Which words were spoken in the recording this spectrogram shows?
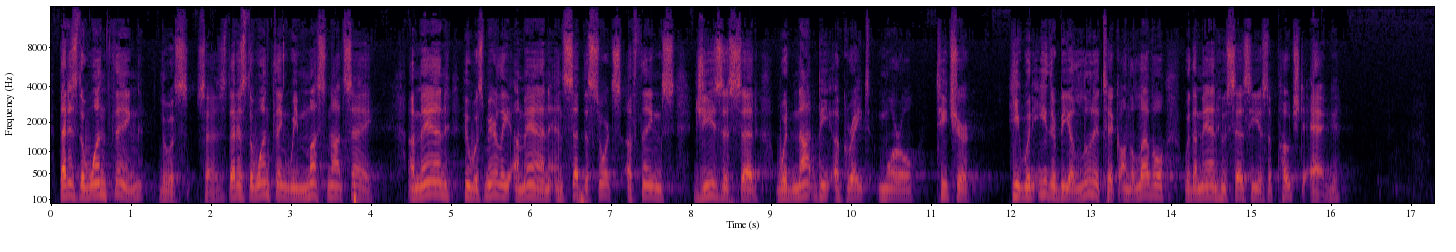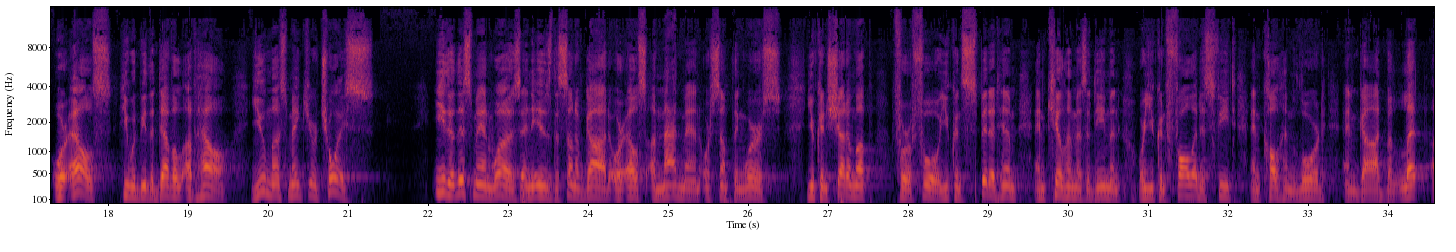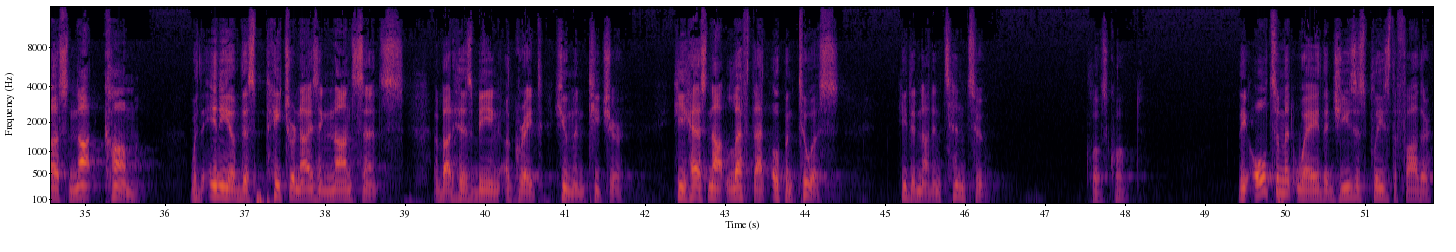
That is the one thing, Lewis says, that is the one thing we must not say. A man who was merely a man and said the sorts of things Jesus said would not be a great moral teacher. He would either be a lunatic on the level with a man who says he is a poached egg, or else he would be the devil of hell. You must make your choice. Either this man was and is the Son of God, or else a madman or something worse. You can shut him up for a fool. You can spit at him and kill him as a demon, or you can fall at his feet and call him Lord and God. But let us not come with any of this patronizing nonsense about his being a great human teacher. He has not left that open to us. He did not intend to. Close quote. The ultimate way that Jesus pleased the Father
